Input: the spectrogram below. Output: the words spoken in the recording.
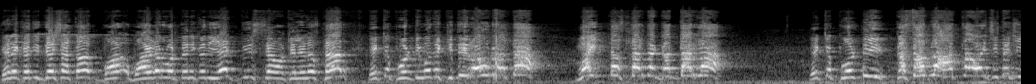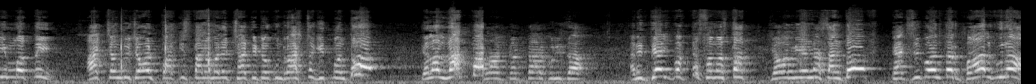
त्याने कधी देशाच्या बॉ- बॉर्डरवर त्यांनी कधी एक दिवस सेवा केली नसणार एके फोर्टी मध्ये किती राऊंड राहता? माहीत नसणार त्या गद्दारला. एके फोर्टी कसाबला हात लावायची त्याची हिंमत नाही. आज चंदू चव्हाण पाकिस्तानामध्ये छाती टोकून राष्ट्रगीत म्हणतो त्याला लात मारला गद्दार कुणीचा? आणि देशभक्त समजतात. जेव्हा मी यांना सांगतो मॅक्सिको अंतर बाल गुन्हा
